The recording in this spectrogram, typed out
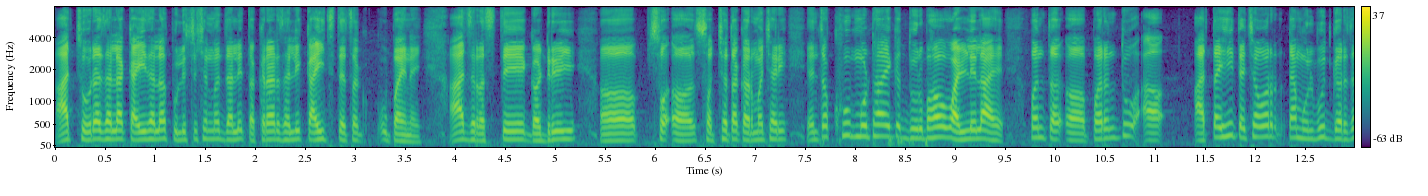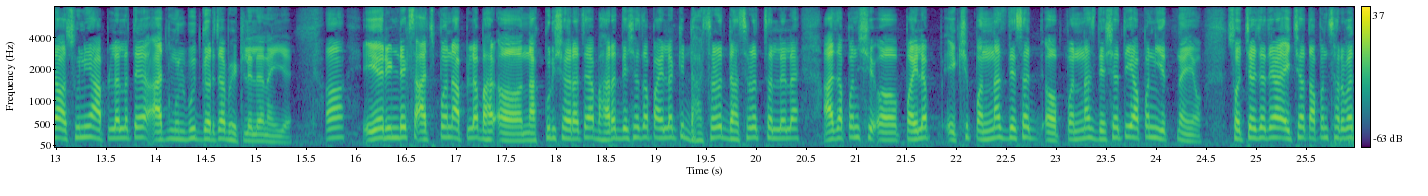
आज चोऱ्या झाल्या काही झाल्या पोलीस स्टेशनमध्ये झाली तक्रार झाली काहीच त्याचा उपाय नाही. आज रस्ते गडरी अ, स्व अ, स्वच्छता कर्मचारी यांचा खूप मोठा एक दुर्भाव वाढलेला आहे. पण त परंतु आताही त्याच्यावर त्या मूलभूत गरजा असूनही आपल्याला त्या आज मूलभूत गरजा भेटलेल्या नाही आहे एअर इंडेक्स आज पण आपल्या भा नागपूर शहराचा आहे. भारत देशाचा पाहिला की ढासळत ढासळत चाललेला आहे. आज आपण शे पहिल्या एकशे पन्नास देशात पन्नास देशातही आपण येत नाही आहोत. स्वच्छच्या त्या याच्यात आपण सर्वात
